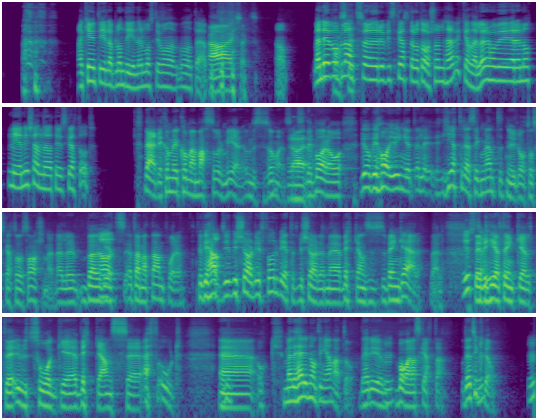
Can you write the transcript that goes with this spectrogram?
Han kan ju inte gilla blondiner, det måste ju vara, vara något där. ja, exakt. Men det var väl allt Konstigt. för vi skrattar åt Arsenal den här veckan, eller? Har vi, är det något mer ni känner att ni vill skratta åt? Nej, det kommer komma massor mer under säsongen. Så Ja, ja. Det är bara att, vi, och vi har ju inget, eller heter det segmentet nu Låt oss skratta åt Arsenal? Eller behöver vi Ja. ett, ett annat namn på det? För vi, hade, ju, vi körde ju förr vet att vi körde med veckans Wenger, väl? Just Där det. vi helt enkelt eh, utsåg eh, veckans eh, F-ord. Eh, och, men det här är någonting annat då. Det här är ju Mm. bara skratta. Och det tycker vi om.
